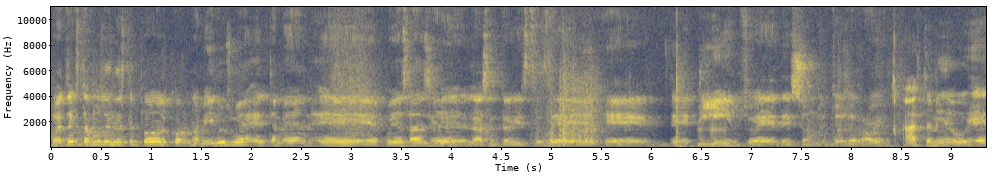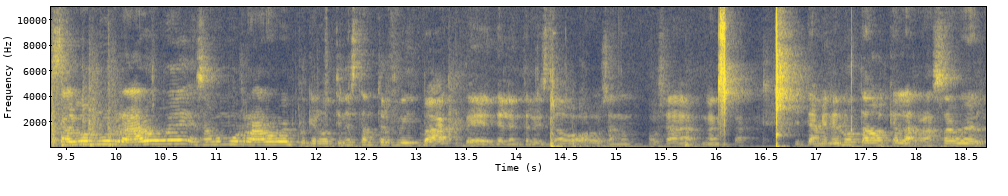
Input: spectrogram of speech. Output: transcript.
Ahorita que estamos en este pedo del coronavirus, güey, eh, también, eh, pues ya sabes, eh, las entrevistas de, eh, de Teams, güey, de Zoom y todo ese rollo. Ah, has tenido, güey. Es algo muy raro, güey, es algo muy raro, güey, porque no tienes tanto el feedback de, del entrevistador, o sea, no, o sea, la neta. Y también he notado que a la raza, güey, al,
